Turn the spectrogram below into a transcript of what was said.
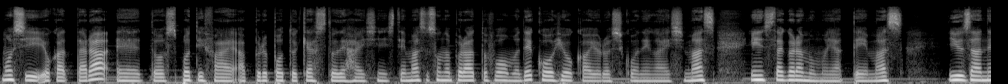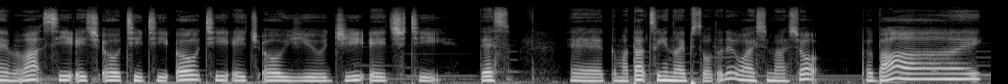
もしよかったら、えっ、と、Spotify、Apple Podcast で配信しています。そのプラットフォームで高評価よろしくお願いします。Instagram もやっています。ユーザーネームは CHOTTOTHOUGHT です。えっ、と、また次のエピソードでお会いしましょう。バイバーイ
